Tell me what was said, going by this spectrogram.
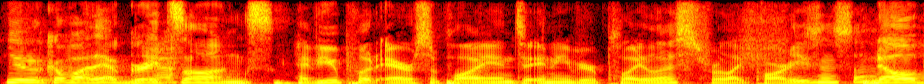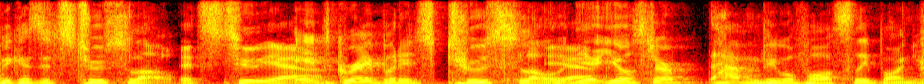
You know, come on, they have great songs. Have you put Air Supply into any of your playlists for like parties and stuff? No, because it's too slow. It's too yeah. It's great, but it's too slow. Yeah. You- You'll start having people fall asleep on you.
